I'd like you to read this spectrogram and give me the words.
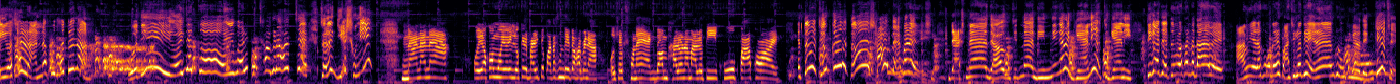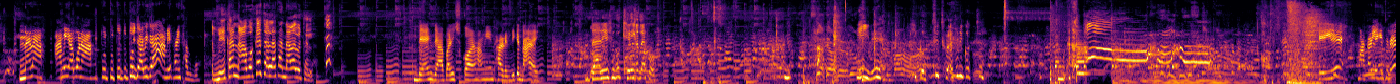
এই বছর রান্না ফুট হতো না? ওদি ওই দেখো এই বাড়িতে ঝগড়া হচ্ছে। চলো গিয়ে শুনি। না না না। ওই রকম ওই ওই লোকের বাড়িতে কথা শুনতে যেতে হবে না। ওইসব শোনায় একদম ভালো না মালতী খুব পাপ হয়। তুমি চুপ করো তো সব ব্যাপারে বেশি। যাস না যাওয়া উচিত না। দিন দিন যেন জ্ঞানী হচ্ছে জ্ঞানী। ঠিক আছে তুমি ওখানটা দাঁড়াবে। আমি এরকম ওদের পাঁচিলা দিয়ে এরকম করে উঁকি মেরে দেখব ঠিক আছে? না যাব না। তুই তুই তুই- তুই যাবি যা আমি এখানে থাকব। বেকার না বকে চল এখন দাঁড়াবে চল দেখ যা পারিস কর আমি ধারের দিকে দাঁড়াই। দাঁড়িয়ে শুধু খেলটা দেখো। এই রে কি করছে ছোড়াছুড়ি করছে? এই রে মাথায় লেগেছে রে।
